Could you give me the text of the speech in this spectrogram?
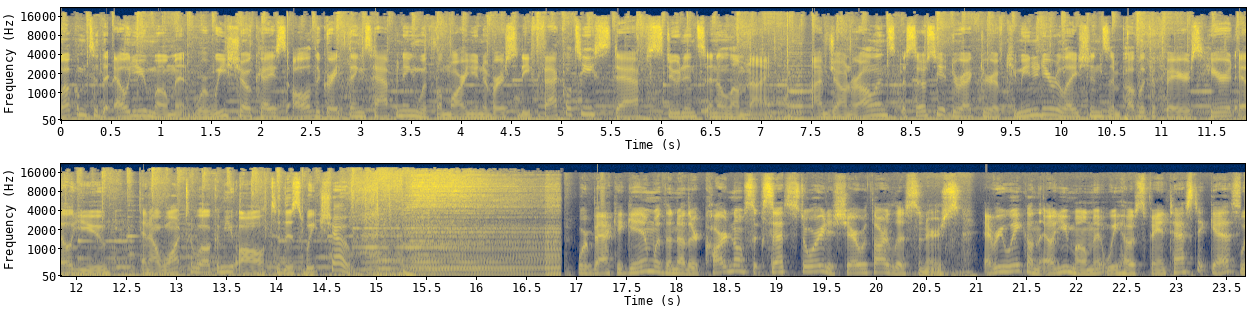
Welcome to the LU Moment, where we showcase all the great things happening with Lamar University faculty, staff, students, and alumni. I'm John Rollins, Associate Director of Community Relations and Public Affairs here at LU, and I want to welcome you all to this week's show. We're back again with another Cardinal success story to share with our listeners. Every week on the LU Moment, we host fantastic guests.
